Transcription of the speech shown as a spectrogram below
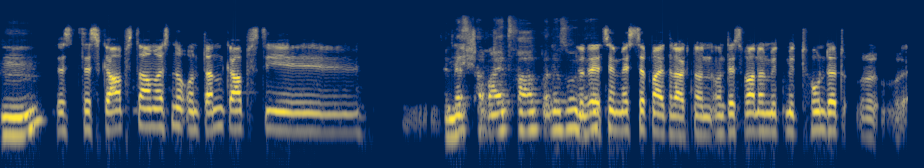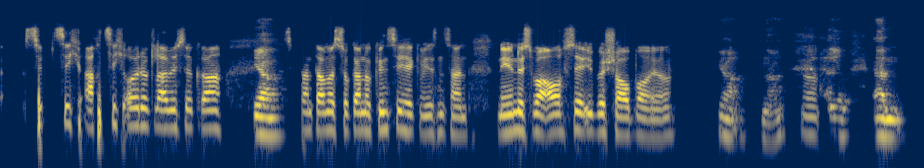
Mhm. Das, das gab es damals noch. Und dann gab es die Semesterbeitrag oder so? Ne? Der Semesterbeitrag dann. Und das war dann mit, mit 100 oder, oder 70, 80 Euro, glaube ich sogar. Ja. Das kann damals sogar noch günstiger gewesen sein. Nee, und das war auch sehr überschaubar, ja. Ja, ne? ja. also ähm,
